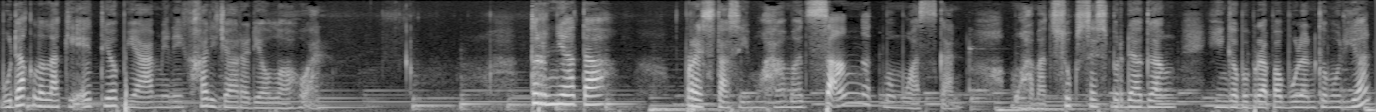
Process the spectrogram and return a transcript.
budak lelaki Ethiopia milik Khadijah radhiyallahu an. Ternyata Prestasi Muhammad sangat memuaskan. Muhammad sukses berdagang hingga beberapa bulan kemudian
